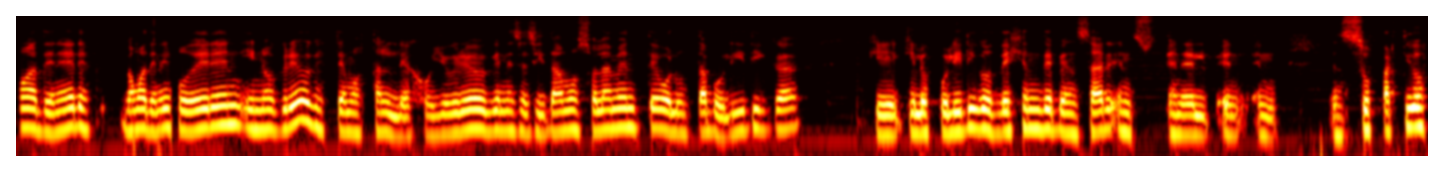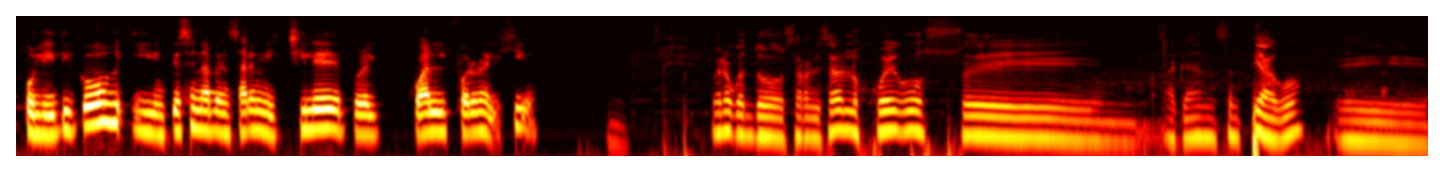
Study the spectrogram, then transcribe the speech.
vamos a tener vamos a tener poder en y no creo que estemos tan lejos. Yo creo que necesitamos solamente voluntad política que, los políticos dejen de pensar en, sus partidos políticos y empiecen a pensar en el Chile por el cual fueron elegidos. Mm. Bueno, cuando se realizaron los Juegos eh, acá en Santiago, eh,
